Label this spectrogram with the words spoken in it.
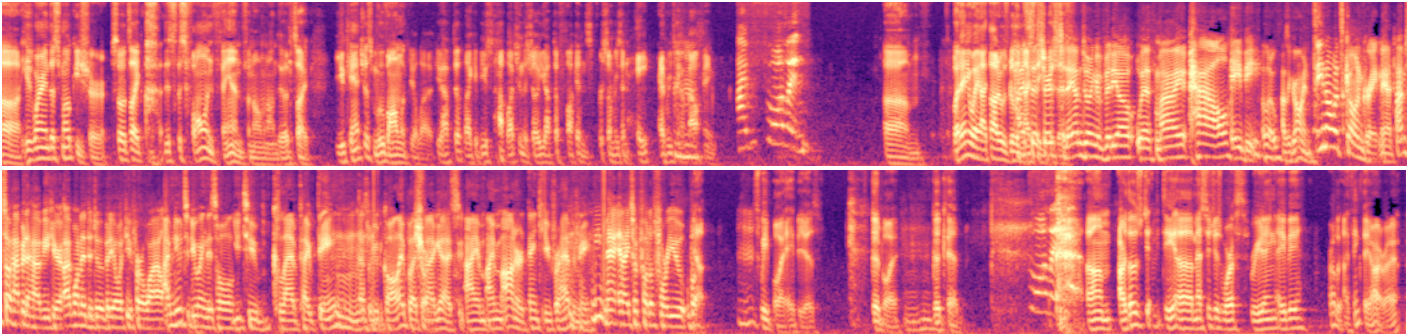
Uh, he's wearing the smoky shirt, so it's like it's this fallen fan phenomenon, dude. It's like you can't just move on with your life. You have to like if you stop watching the show, you have to fucking for some reason hate everything about me. I've fallen. Um, But anyway, I thought it was really Hi, nice sisters. did Today. I'm doing a video with my pal, AB. Hello, how's it going? You know, it's going great, man. I'm so happy to have you here. I wanted to do a video with you for a while. I'm new to doing this whole YouTube collab type thing. That's what you call it. But Sure. uh, yes, I'm, I'm honored. Thank you for having me. we met and I took photos for you. Yeah. But Sweet boy, AB is. Good boy. Mm-hmm. Good kid. Um, are those d- uh, messages worth reading, AB? Probably. I think they are, right?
